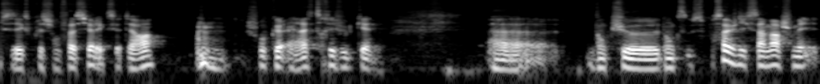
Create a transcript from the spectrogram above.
ses expressions faciales, etc., je trouve qu'elle reste très vulcaine. Euh, donc, euh, donc c'est pour ça que je dis que ça marche, mais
